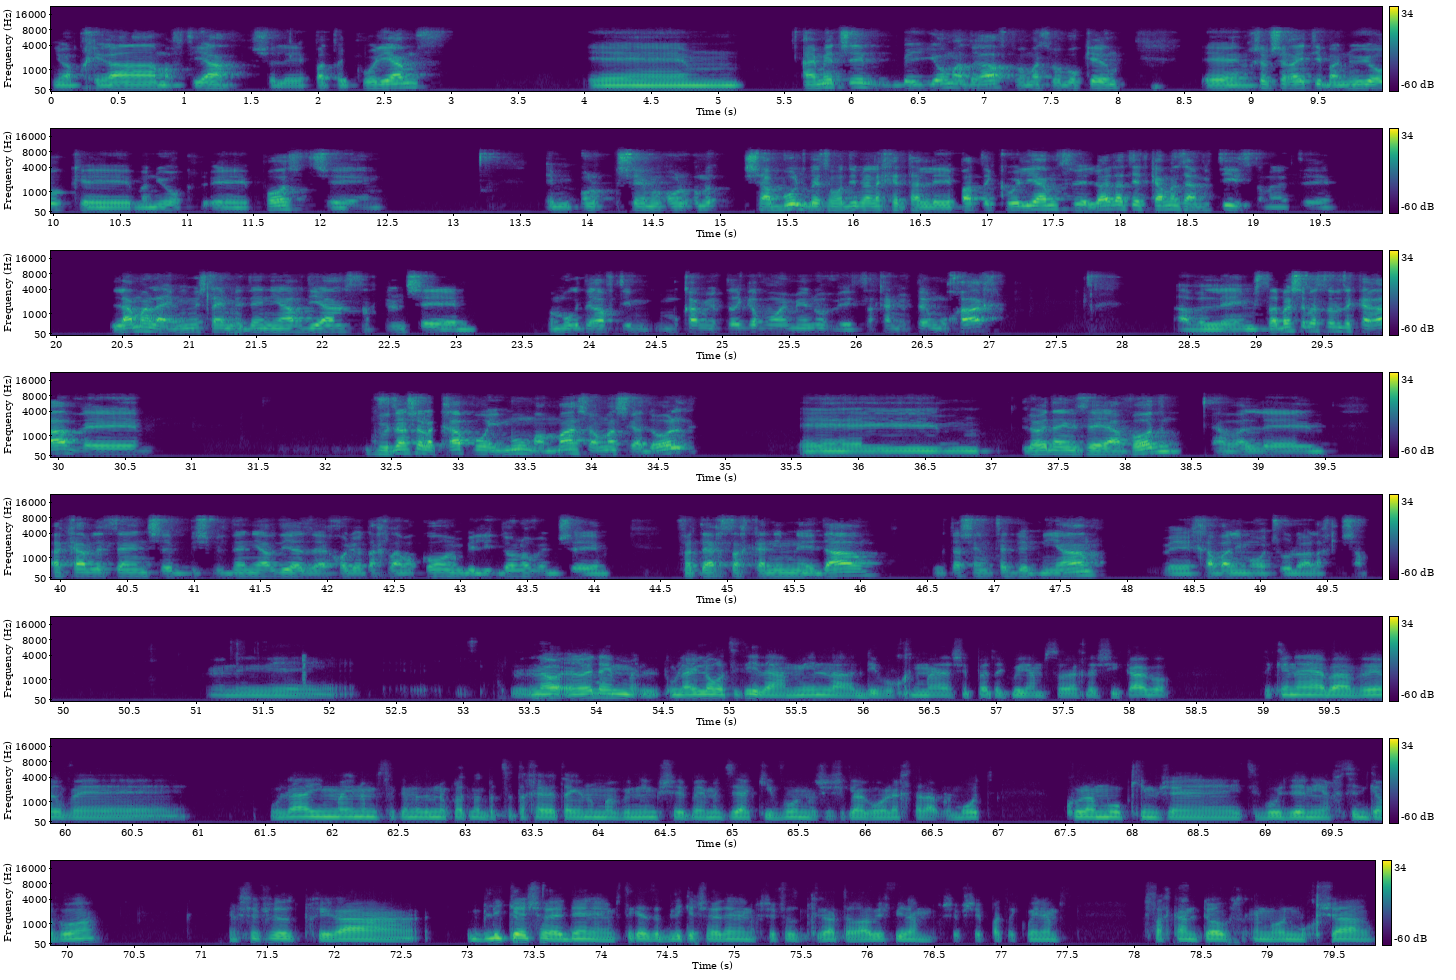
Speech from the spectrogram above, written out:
עם הבחירה המפתיעה של פטריק וויליאמס. האמת שביום הדראפט, ממש בבוקר, אה, אני חושב שראיתי בניו יורק, אה, בניו יורק אה, פוסט, שהם, שהבולס בעצם עומדים ללכת על פטריק וויליאמס, ולא ידעתי עד כמה זה אמיתי, זאת אומרת, למה להם? אם יש להם את דני אבדיה, שחקן שב mock דראפטים ממוקם יותר גבוה ממנו ושחקן יותר מוכח, אבל מסתבר שבסוף זה קרה, וקבוצה שלקחה פה הימור ממש ממש גדול, אמ, לא יודע אם זה יעבוד, אבל אמ, רק חייב לציין שבשביל דני אבדיה זה יכול להיות אחלה מקום, עם בילי דונובין שמפתח שחקנים נהדר, קבוצה שנמצאת בבנייה, וחבל לי מאוד שהוא לא הלך לשם. אני לא, לא יודע אם, אולי לא רציתי להאמין לדיווחים האלה שפטריק ויליאמס הולך לשיקגו, זה כן היה באוויר, ו... אולי אם היינו מסתכלים על זה בנקודת מבצעת אחרת, היינו מבינים שבאמת זה הכיוון וששיקגו הולכת עליו, למרות כל המוקים שעיצבו את דני יחסית גבוה. אני חושב שזאת בחירה, בלי קשר לדני, אני מסתכל על זה בלי קשר לדני, אני חושב שזאת בחירה טובה בשבילם, אני חושב שפטריק וויליאמס שחקן טוב, שחקן מאוד מוכשר,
